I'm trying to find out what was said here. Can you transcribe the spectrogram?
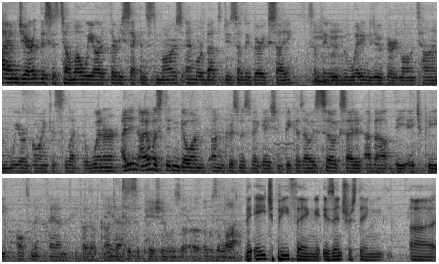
Hi, I'm Jared. This is Tomo. We are 30 Seconds to Mars, and we're about to do something very exciting. Something mm -hmm. we've been waiting to do a very long time. We are going to select the winner. I didn't. I almost didn't go on on Christmas vacation because I was so excited about the HP Ultimate Fan Photo Contest. The anticipation was a, was a lot. The HP thing is interesting. Uh,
